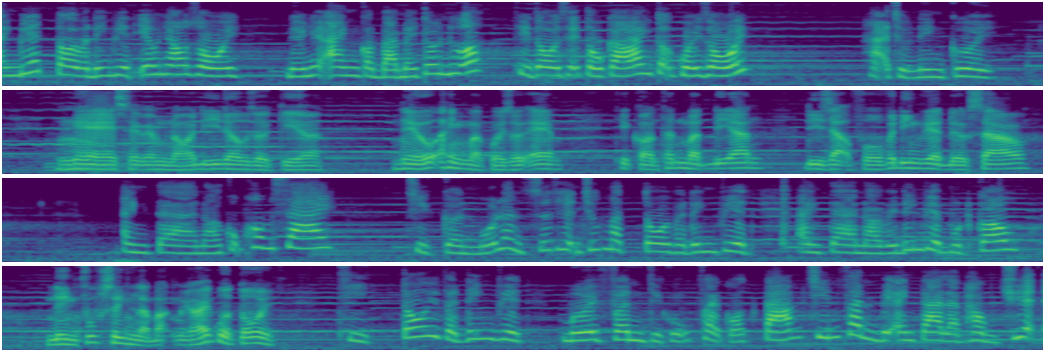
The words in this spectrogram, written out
Anh biết tôi và Đinh Việt yêu nhau rồi. Nếu như anh còn bán mấy tôi nữa Thì tôi sẽ tố cáo anh tội quấy rối. Hạ trưởng Ninh cười. Nghe xem em nói đi đâu rồi kìa. Nếu anh mà quấy rối em Thì còn thân mật đi ăn Đi dạo phố với Đinh Việt được sao? Anh ta nói cũng không sai. Chỉ cần mỗi lần xuất hiện trước mặt tôi và Đinh Việt Anh ta nói với Đinh Việt một câu. Ninh Phúc Sinh là bạn gái của tôi. Thì tôi và Đinh Việt 10 phần thì cũng phải có 8-9 phần bị anh ta làm hỏng chuyện.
